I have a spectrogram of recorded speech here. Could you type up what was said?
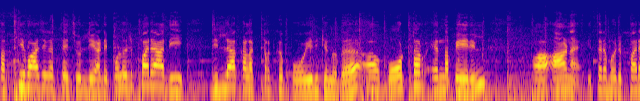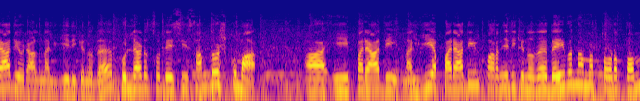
സത്യവാചകത്തെ ചൊല്ലിയാണ് ഇപ്പോൾ ഒരു പരാതി ജില്ലാ കളക്ടർക്ക് പോയിരിക്കുന്നത്. വോട്ടർ എന്ന പേരിൽ ആണ് ഇത്തരം ഒരു പരാതി ഒരാൾ നൽകിയിരിക്കുന്നത്. പുല്ലാട് സ്വദേശി സന്തോഷ് കുമാർ ഈ പരാതി നൽകിയ പരാതിയിൽ പറഞ്ഞിരിക്കുന്നത് ദൈവനാമത്തോടൊപ്പം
